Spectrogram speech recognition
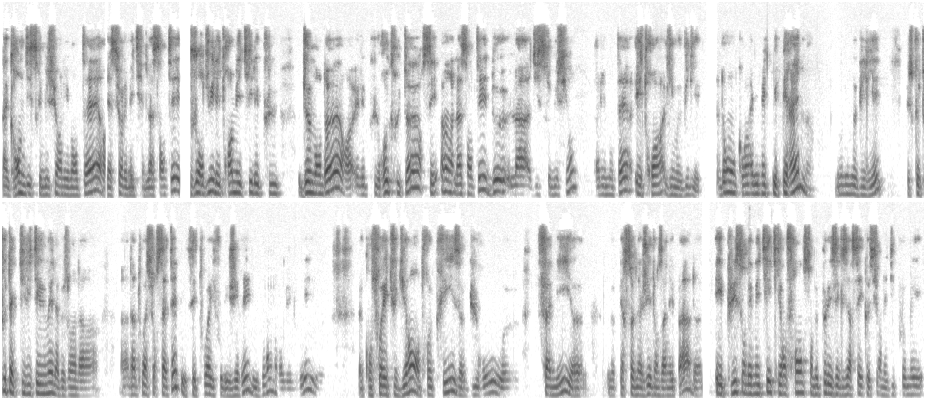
la grande distribution alimentaire, bien sûr les métiers de la santé. Aujourd'hui, les trois métiers les plus demandeurs et les plus recruteurs, c'est un, la santé, deux, la distribution alimentaire et trois, l'immobilier. Donc, on a des métiers pérennes dans l'immobilier, puisque toute activité humaine a besoin d'un toit sur sa tête, et ces toits, il faut les gérer, les vendre, les louer, euh, qu'on soit étudiant, entreprise, bureau, euh, famille, personnes âgées dans un EHPAD. Et puis, ce sont des métiers qui, en France, on ne peut les exercer que si on est diplômé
